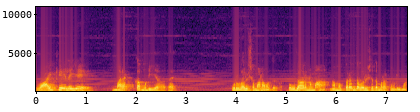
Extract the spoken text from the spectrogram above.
வாழ்க்கையிலேயே மறக்க முடியாத ஒரு வருஷமாக நமக்கு இருக்கும். இப்போ உதாரணமாக நம்ம பிறந்த வருஷத்தை மறக்க முடியுமா?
